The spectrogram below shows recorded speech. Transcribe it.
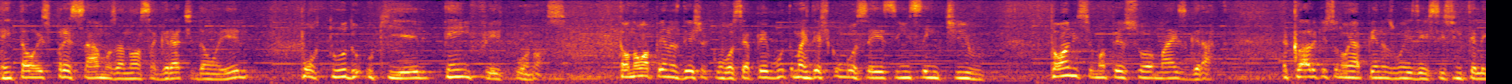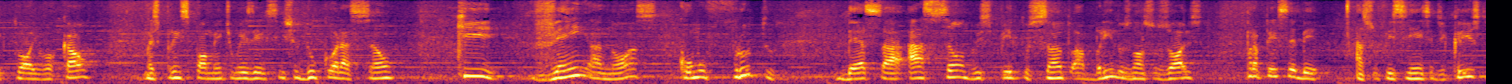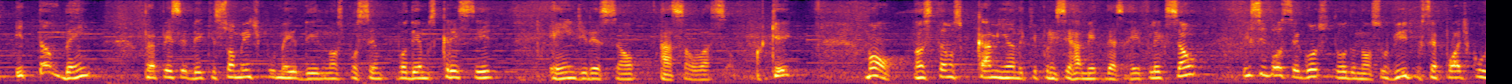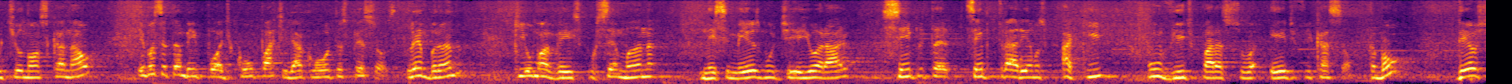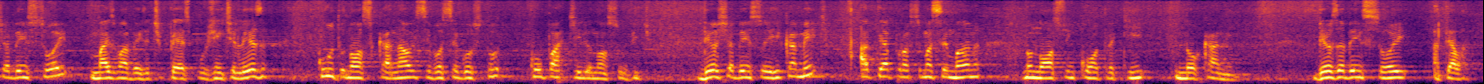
então expressamos a nossa gratidão a Ele por tudo o que Ele tem feito por nós. Então não apenas deixa com você a pergunta, mas deixa com você esse incentivo. Torne-se uma pessoa mais grata. É claro que isso não é apenas um exercício intelectual e vocal, mas principalmente um exercício do coração que vem a nós como fruto dessa ação do Espírito Santo abrindo os nossos olhos para perceber a suficiência de Cristo e também para perceber que somente por meio dele nós podemos crescer em direção à salvação, ok? Bom, nós estamos caminhando aqui para o encerramento dessa reflexão. E se você gostou do nosso vídeo, você pode curtir o nosso canal e você também pode compartilhar com outras pessoas. Lembrando que uma vez por semana, nesse mesmo dia e horário, sempre, sempre traremos aqui um vídeo para sua edificação, tá bom? Deus te abençoe. Mais uma vez eu te peço por gentileza, curta o nosso canal e se você gostou, compartilhe o nosso vídeo. Deus te abençoe ricamente. Até a próxima semana no nosso encontro aqui no caminho. Deus abençoe. Até lá.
